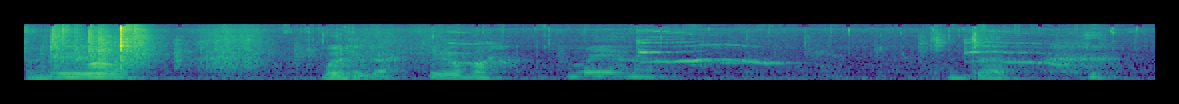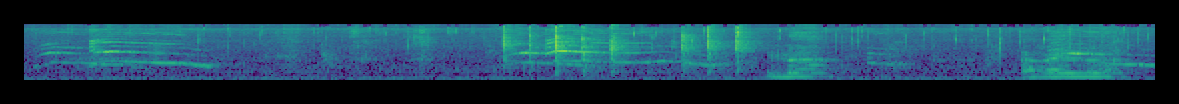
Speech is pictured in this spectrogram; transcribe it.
이거 머리가. 이거 봐. 뭐야? 진짜. 일로 와. 아가 일로 와.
